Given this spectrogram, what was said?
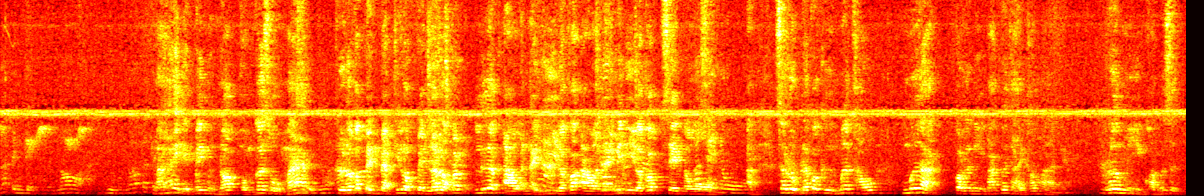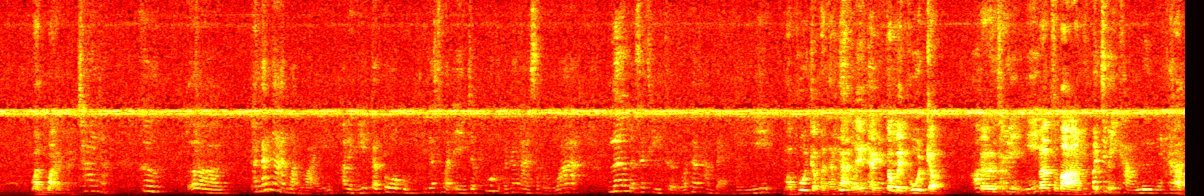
ว่าเป็นเด็กเมืองนอกอะอยู่เมืองนอกก็แต่ไม่เด็กไม่เหมือนนอกผมก็สูงมากสูงะคือเราก็เป็นแบบที่เราเป็นแล้วเราก็เลือกเอาอันไหนดีเราก็เอาอันไหนไม่ดีเราก็เซโนก็เซโนอะสรุปแล้วก็คือเมื่อเขาเมื่อกรณีพรรคเพื่อไทยเข้ามาเนี่ย เริ่มมีความรู้สึกหวั่นไหวไหมใช่ค่ะ คือเอ่อพนักงานหวั่นไหวเอาอย่างนี้แต่ตัวผมพินสวัสดิ์เองจะพูดกับพนักงานเสมอว่าเลิกกันสักทีเถอะว่าถ้าทำแบบนี้ มาพูดกับพนักงานได้ไง ต้องไปพูดกับอ๋อเออคือทางอย่างนี้ รัฐบาล มันจะมีข่าวลือไงครัคะบ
